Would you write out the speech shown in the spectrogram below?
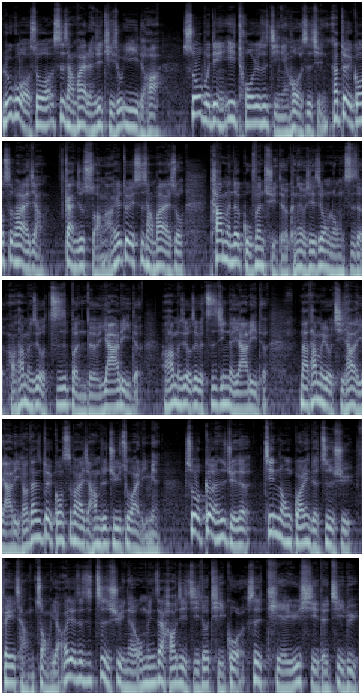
如果说市场派人去提出异议的话，说不定一拖又是几年后的事情。那对于公司派来讲，干就爽啊，因为对于市场派来说，他们的股份取得可能有些是用融资的，好，他们是有资本的压力的，好，他们是有这个资金的压力的。那他们有其他的压力，好，但是对公司派来讲，他们就继续坐在里面。所以，我个人是觉得金融管理的秩序非常重要，而且这支秩序呢，我们已经在好几集都提过了，是铁与血的纪律。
